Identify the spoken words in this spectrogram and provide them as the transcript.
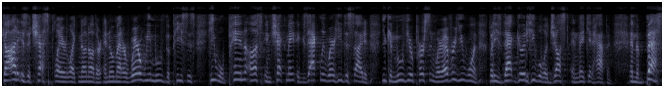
God is a chess player like none other, and no matter where we move the pieces, He will pin us in checkmate exactly where He decided. You can move your person wherever you want, but He's that good, He will adjust and make it happen. And the best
